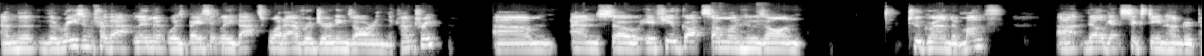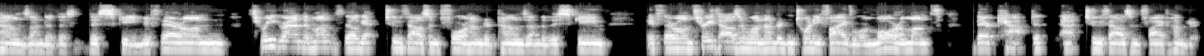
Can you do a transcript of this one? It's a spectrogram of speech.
And the, the reason for that limit was basically that's what average earnings are in the country. Um, and so if you've got someone who's on two grand a month, uh, they'll get sixteen hundred pounds under this this scheme. If they're on three grand a month, they'll get two thousand four hundred pounds under this scheme. If they're on three thousand one hundred and twenty-five or more a month, they're capped at, at two thousand five hundred.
